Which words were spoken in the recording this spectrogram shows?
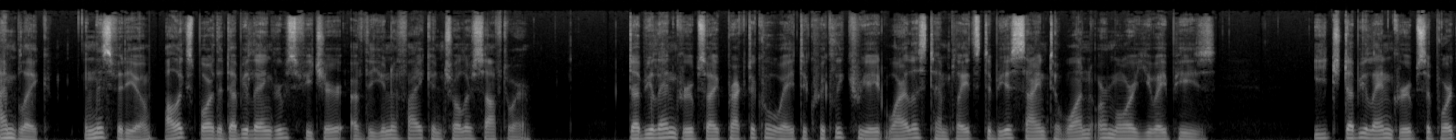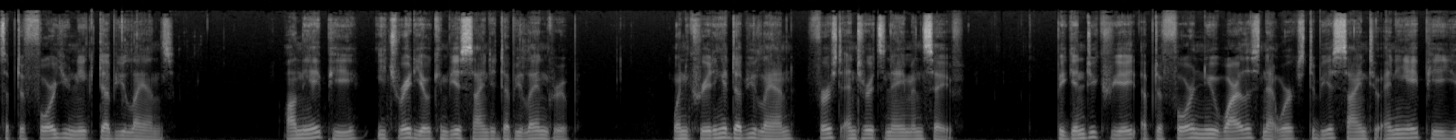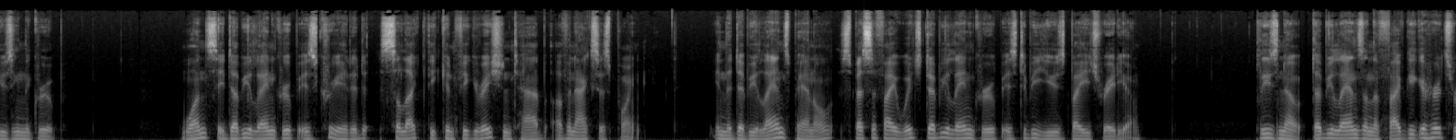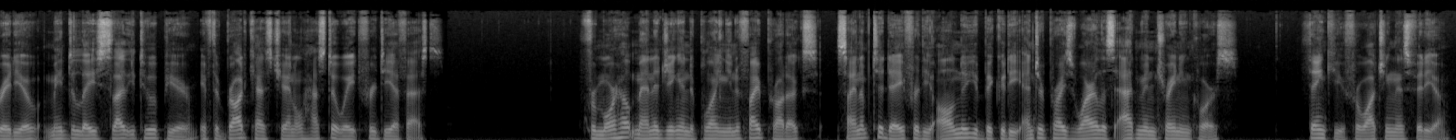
I'm Blake. In this video, I'll explore the WLAN groups feature of the UniFi controller software. WLAN groups are a practical way to quickly create wireless templates to be assigned to one or more UAPs. Each WLAN group supports up to four unique WLANs. On the AP, each radio can be assigned a WLAN group. When creating a WLAN, first enter its name and save. Begin to create up to four new wireless networks to be assigned to any AP using the group. Once a WLAN group is created, select the Configuration tab of an access point. In the WLANs panel, specify which WLAN group is to be used by each radio. Please note, WLANs on the 5 GHz radio may delay slightly to appear if the broadcast channel has to wait for DFS. For more help managing and deploying UniFi products, sign up today for the all-new Ubiquiti Enterprise Wireless Admin Training course. Thank you for watching this video.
